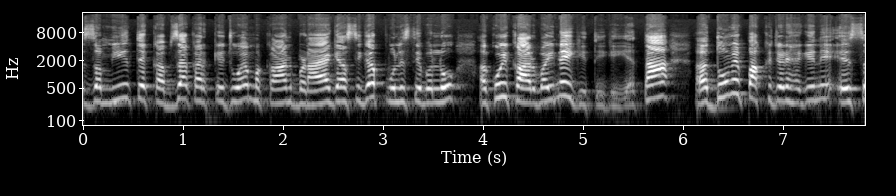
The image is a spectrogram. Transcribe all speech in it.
ਜ਼ਮੀਨ ਤੇ ਕਬਜ਼ਾ ਕਰਕੇ ਜੋ ਹੈ ਮਕਾਨ ਬਣਾਇਆ ਗਿਆ ਸੀਗਾ, ਪੁਲਿਸ ਦੇ ਵੱਲੋਂ ਕੋਈ ਕਾਰਵਾਈ ਨਹੀਂ ਕੀਤੀ ਗਈ ਹੈ। ਤਾਂ ਦੋਵੇਂ ਪੱਖ ਜਿਹੜੇ ਹੈਗੇ ਨੇ, ਇਸ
